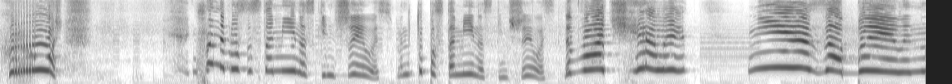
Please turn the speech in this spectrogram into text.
Хорош! У мене просто стаміна скінчилась. У мене тупо стаміна скінчилась. Давай, чели! Ні, забили! Ну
